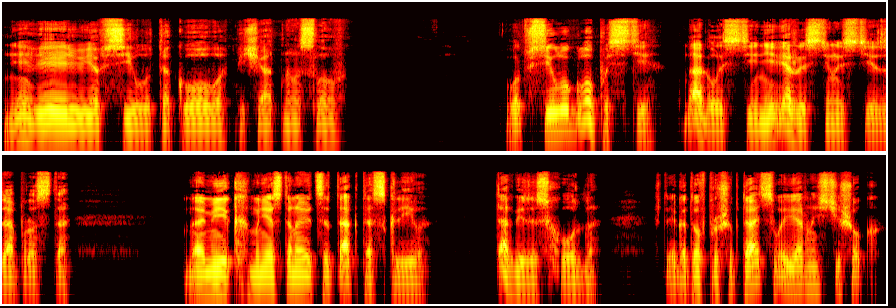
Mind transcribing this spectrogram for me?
Не верю я в силу такого печатного слова. Вот в силу глупости наглости, невежественности запросто. На миг мне становится так тоскливо, так безысходно, что я готов прошептать свой верный стишок,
